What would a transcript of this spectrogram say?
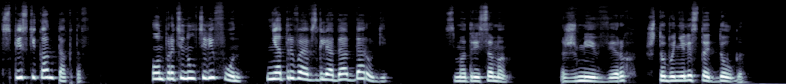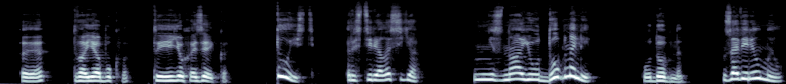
в списке контактов. Он протянул телефон, не отрывая взгляда от дороги. «Смотри сама. Жми вверх, чтобы не листать долго. Э, твоя буква. Ты ее хозяйка». «То есть?» – растерялась я. «Не знаю, удобно ли?» «Удобно», – заверил Мэл.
